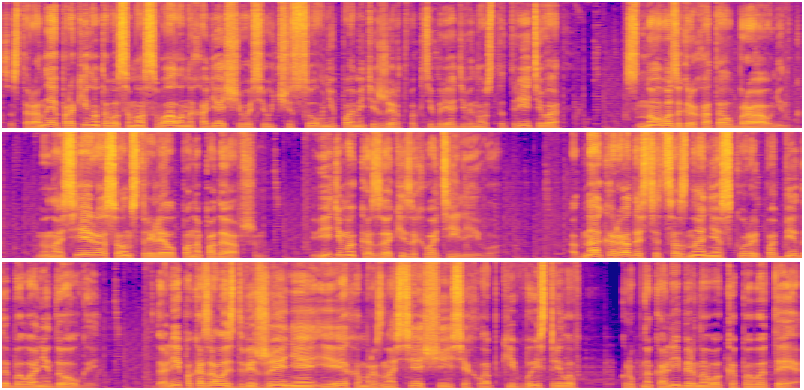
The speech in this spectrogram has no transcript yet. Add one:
Со стороны опрокинутого самосвала, находящегося у часовни памяти жертв октября 93-го, снова загрохотал Браунинг. Но на сей раз он стрелял по нападавшим. Видимо, казаки захватили его. Однако радость от сознания скорой победы была недолгой. Вдали показалось движение и эхом разносящиеся хлопки выстрелов крупнокалиберного КПВТ.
